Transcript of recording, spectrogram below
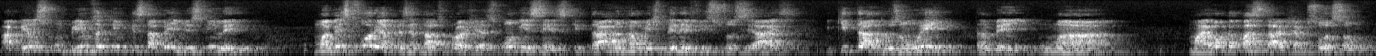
apenas cumprimos aquilo que está previsto em lei. Uma vez que forem apresentados projetos convincentes que tragam realmente benefícios sociais e que traduzam em também uma maior capacidade de absorção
